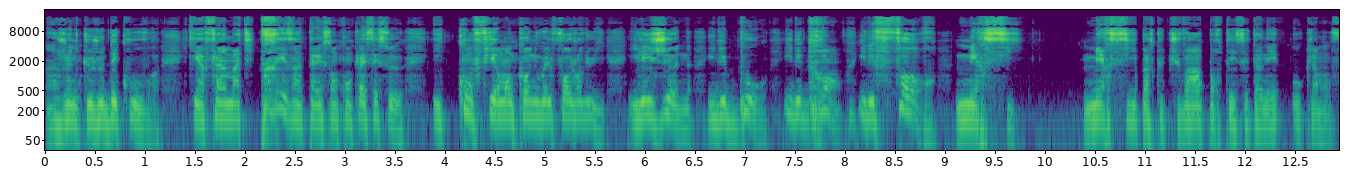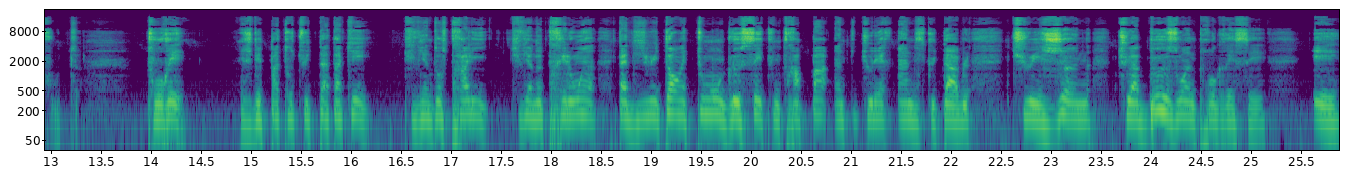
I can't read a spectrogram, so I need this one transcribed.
un jeune que je découvre, qui a fait un match très intéressant contre la SSE. Il confirme encore une nouvelle fois aujourd'hui. Il est jeune, il est beau, il est grand, il est fort. Merci. Merci parce que tu vas apporter cette année au Clermont Foot. Touré, je vais pas tout de suite t'attaquer. Tu viens d'Australie, tu viens de très loin, tu as 18 ans et tout le monde le sait, tu ne seras pas un titulaire indiscutable. Tu es jeune, tu as besoin de progresser et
